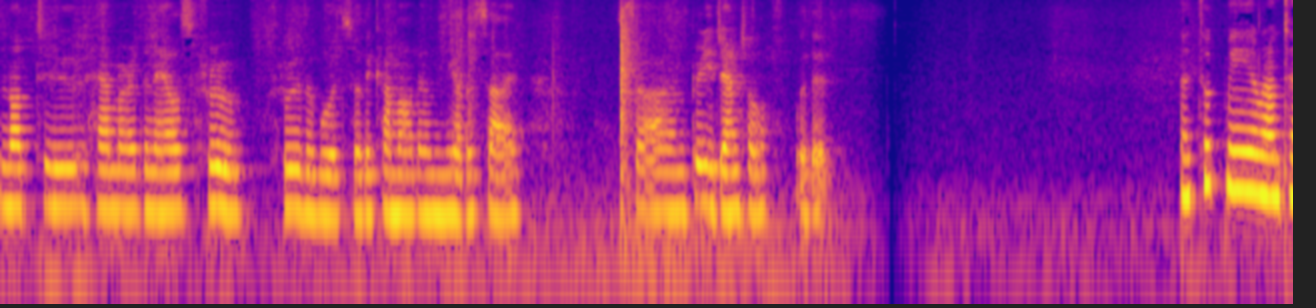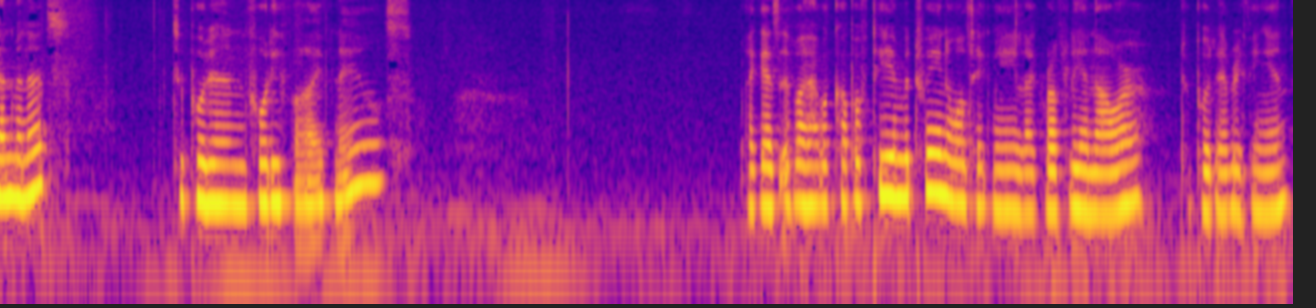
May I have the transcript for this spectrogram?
not to hammer the nails through through the wood so they come out on the other side. So I'm pretty gentle with it. It took me around 10 minutes to put in 45 nails. I guess if I have a cup of tea in between, it will take me like roughly an hour to put everything in.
